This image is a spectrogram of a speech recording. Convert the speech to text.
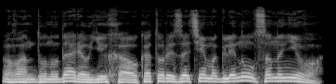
Ван Дун ударил Юйхао, который затем оглянулся на него.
